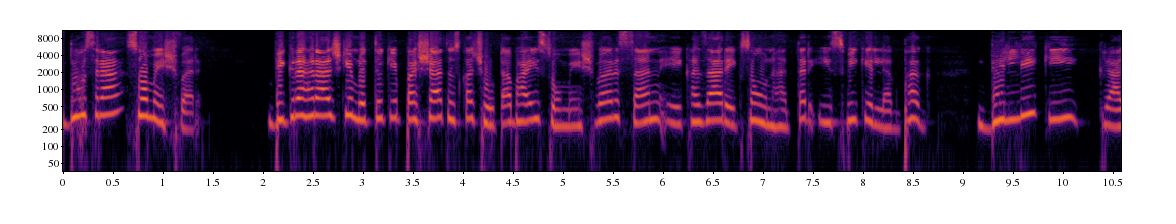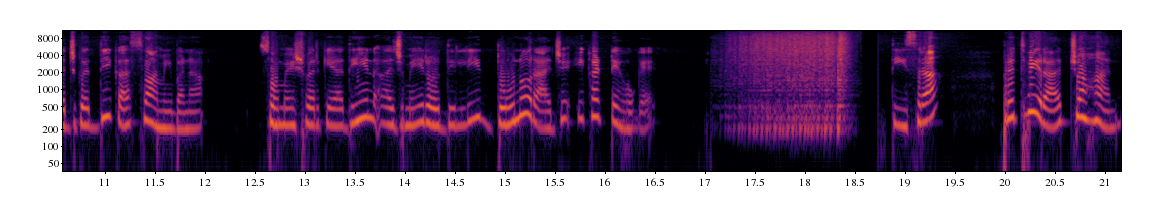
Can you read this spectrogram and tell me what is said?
दूसरा, सोमेश्वर। विग्रहराज की मृत्यु के पश्चात उसका छोटा भाई सोमेश्वर सन एक हज़ार एक सौ उनहत्तर ईस्वी के लगभग दिल्ली की राजगद्दी का स्वामी बना। सोमेश्वर के अधीन अजमेर और दिल्ली दोनों राज्य इकट्ठे हो गए। तीसरा, पृथ्वीराज चौहान।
